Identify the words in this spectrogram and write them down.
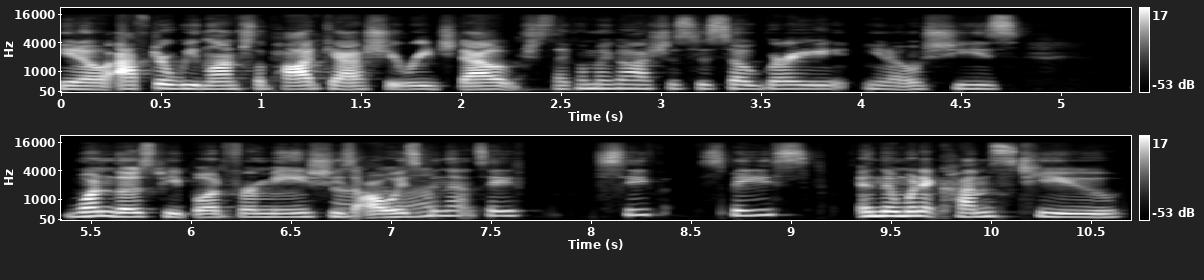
You know, after we launched the podcast, she reached out. She's like, oh my gosh, this is so great. You know, she's one of those people. And for me, she's always Uh-huh. been that safe, safe space. And then when it comes to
